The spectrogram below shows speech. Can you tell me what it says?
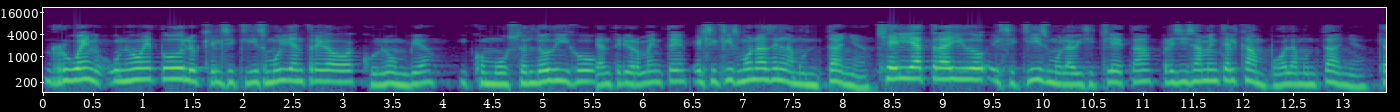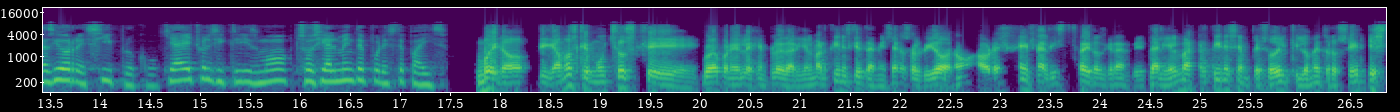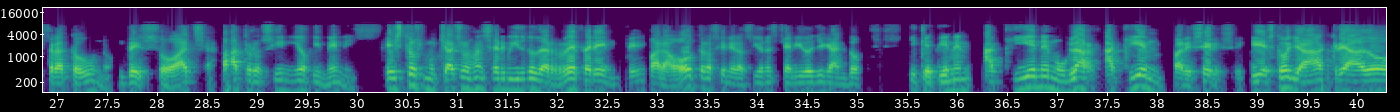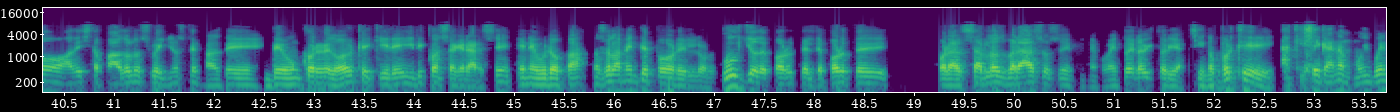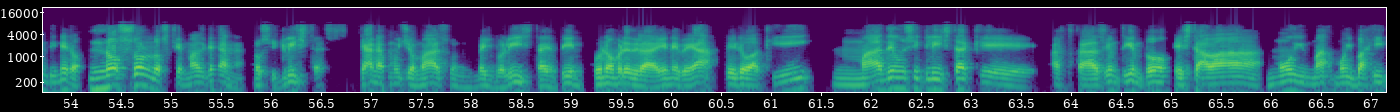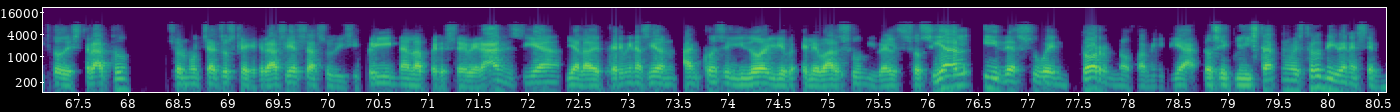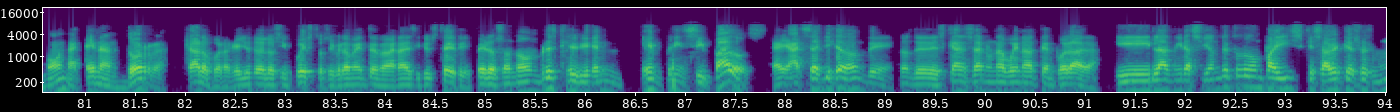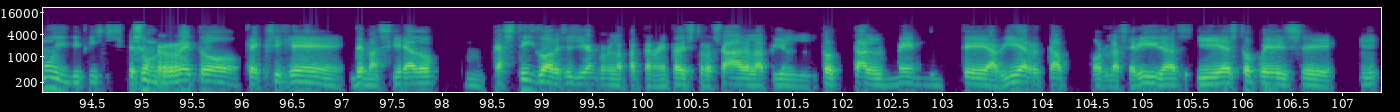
Rubén, uno ve todo lo que el ciclismo le ha entregado a Colombia. Y como usted lo dijo anteriormente, el ciclismo nace en la montaña. ¿Qué le ha traído el ciclismo, la bicicleta, precisamente al campo, a la montaña? ¿Qué ha sido recíproco? ¿Qué ha hecho el ciclismo socialmente por este país? Bueno, digamos que muchos que, voy a poner el ejemplo de Daniel Martínez, que también se nos olvidó, ¿no? Ahora en la lista de los grandes. Daniel Martínez empezó del kilómetro 6, estrato 1, de Soacha, Patrocinio Jiménez. Estos muchachos han servido de referente para otras generaciones que han ido llegando y que tienen a quién emular, a quién parecerse. Y esto ya ha creado, ha destapado los sueños de más de, de un corredor que quiere ir y consagrarse en Europa, no solamente por el orgullo de del deporte por alzar los brazos en el momento de la victoria, sino porque aquí se gana muy buen dinero. No son los que más ganan, los ciclistas, ganan mucho más un beisbolista, en fin, un hombre de la NBA, pero aquí más de un ciclista que hasta hace un tiempo estaba muy, muy bajito de estrato, Son muchachos que gracias a su disciplina, la perseverancia y a la determinación han conseguido elevar su nivel social y de su entorno familiar. Los ciclistas nuestros viven en Mónaco, en Andorra, Claro, por aquello de los impuestos, seguramente me van a decir ustedes, pero son hombres que viven en principados, es allí donde, donde descansan una buena temporada. Y la admiración de todo un país que sabe que eso es muy difícil, es un reto que exige demasiado castigo, a veces llegan con la pantaloneta destrozada, la piel totalmente abierta por las heridas y esto pues eh,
